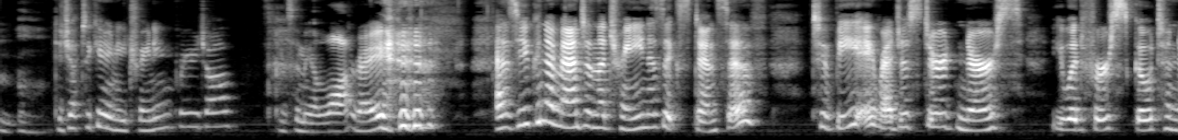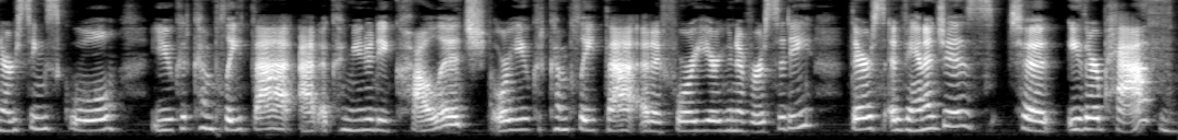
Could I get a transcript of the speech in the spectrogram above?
Mhm. Did you have to get any training for your job? I'm assuming a lot, right? As you can imagine, the training is extensive. To be a registered nurse, you would first go to nursing school. You could complete that at a community college, or you could complete that at a four year university. There's advantages to either path, Mhm.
